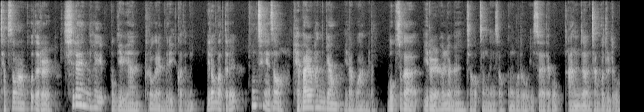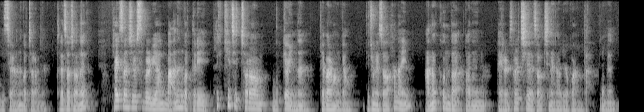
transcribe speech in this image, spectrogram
작성한 코드를 실행해 보기 위한 프로그램들이 있거든요. 이런 것들을 통칭해서 개발 환경이라고 합니다. 목수가 일을 하려면 작업장 내에서 공구도 있어야 되고 안전 장구들도 있어야 하는 것처럼요. 그래서 저는 파이썬 실습을 위한 많은 것들이 패키지처럼 묶여 있는 개발 환경 그 중에서 하나인 아나콘다라는 애를 설치해서 진행하려고 합니다. 그러면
